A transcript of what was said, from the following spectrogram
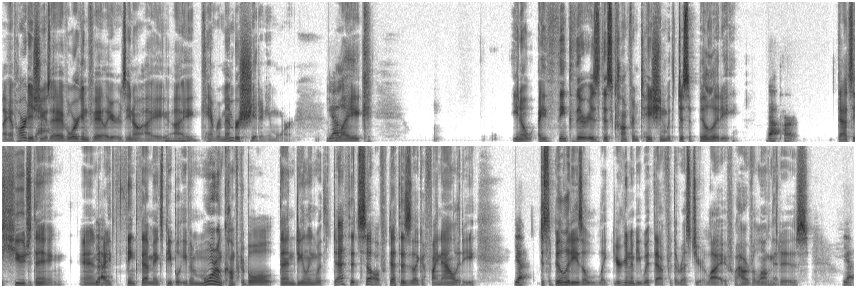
I have heart issues. I have organ failures. You know, I Mm-hmm. I can't remember shit anymore. Yeah. Like, you know, I think there is this confrontation with disability that part. that's a huge thing and Yeah. i think that makes people even more uncomfortable than dealing with death itself death is like a finality Yeah. disability is a like you're going to be with that for the rest of your life however long that is Yeah.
